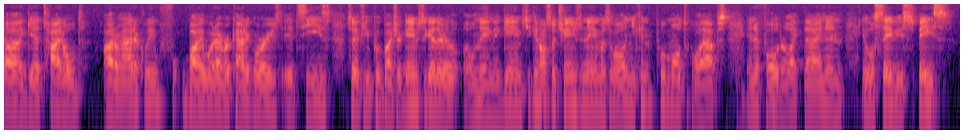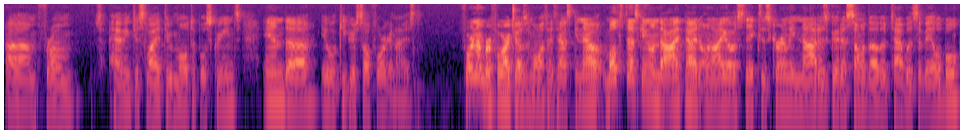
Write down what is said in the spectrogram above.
uh, get titled automatically by whatever categories it sees. So if you put a bunch of games together, it'll, name it games. You can also change the name as well, and you can put multiple apps in a folder like that, and then it will save you space um, from having to slide through multiple screens, and uh, it will keep yourself organized. For number four, I chose multitasking. Now, multitasking on the iPad on iOS 6 is currently not as good as some of the other tablets available,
